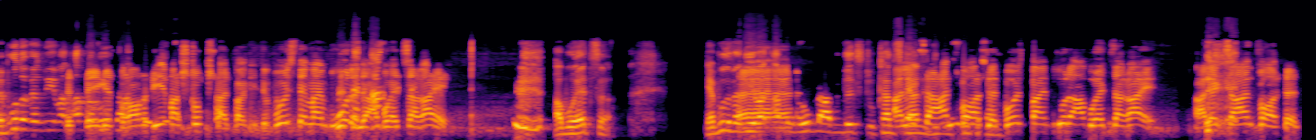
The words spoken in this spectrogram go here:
Ja, Bruder, wenn du jemand Deswegen brauchen die immer Stummschaltpakete. Wo ist denn mein Bruder, der Abu Hetzerei? Abu Hetzer. Ja, Bruder, wenn du jemand Äh, anderen hochladen willst, du kannst Alexa gerne Videos antwortet. Wo ist mein Bruder Abu Hetzerei? Alexa antwortet.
